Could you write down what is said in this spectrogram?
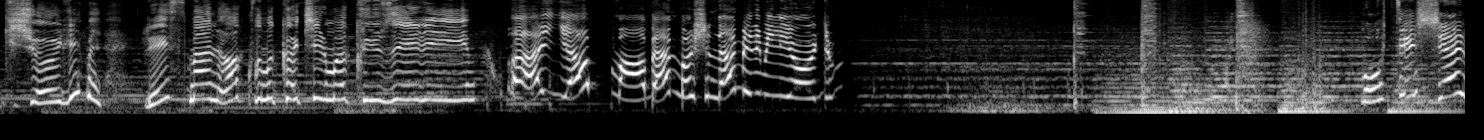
Aynı kişi öyle mi? Resmen aklımı kaçırmak üzereyim. Ay yapma. Ben başından beri biliyordum. Muhteşem.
